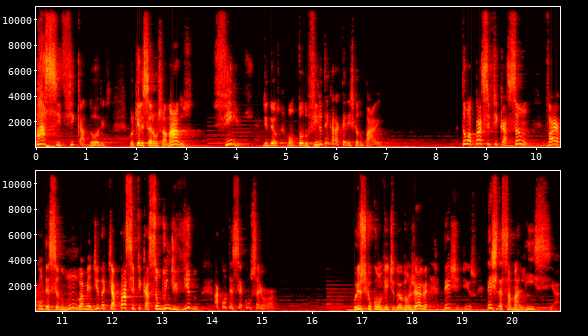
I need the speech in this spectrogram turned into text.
pacificadores, porque eles serão chamados filhos de Deus. Bom, todo filho tem característica do pai. Então a pacificação vai acontecer no mundo à medida que a pacificação do indivíduo acontecer com o Senhor. Por isso que o convite do Evangelho é: deixe disso, deixe dessa malícia,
